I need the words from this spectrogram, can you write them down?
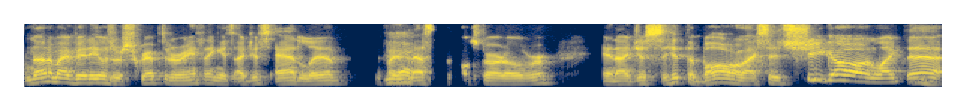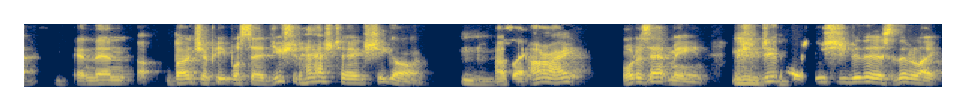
none of my videos are scripted or anything. It's I just ad lib. If Yeah. I mess up, I'll start over. And I just hit the ball and I said, she gone like that. And then a bunch of people said, you should hashtag she gone. Mhm. I was like, all right, what does that mean? You should do this. You should do this. And they're like,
